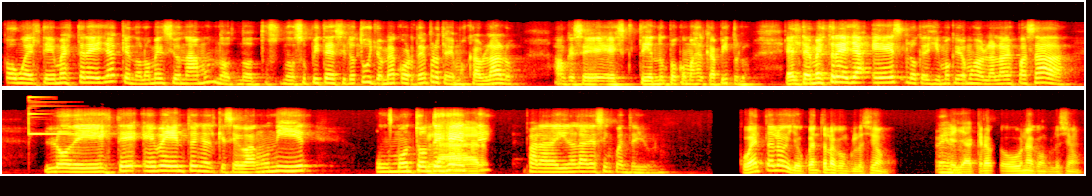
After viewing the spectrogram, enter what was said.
con el tema estrella, que no lo mencionamos, no, no, no supiste decirlo tú, yo me acordé, pero tenemos que hablarlo, aunque se extiende un poco más el capítulo. El tema estrella es lo que dijimos que íbamos a hablar la vez pasada, lo de este evento en el que se van a unir un montón de gente para ir al área 51. Cuéntalo y yo cuento la conclusión, que ya creo que hubo una conclusión.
